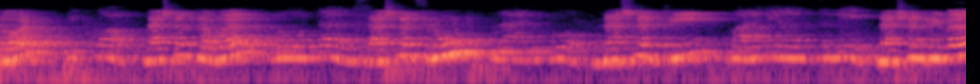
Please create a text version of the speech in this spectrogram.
bird? Peacock. National flower? National fruit? Mango. National tree? Banyan tree. National river?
